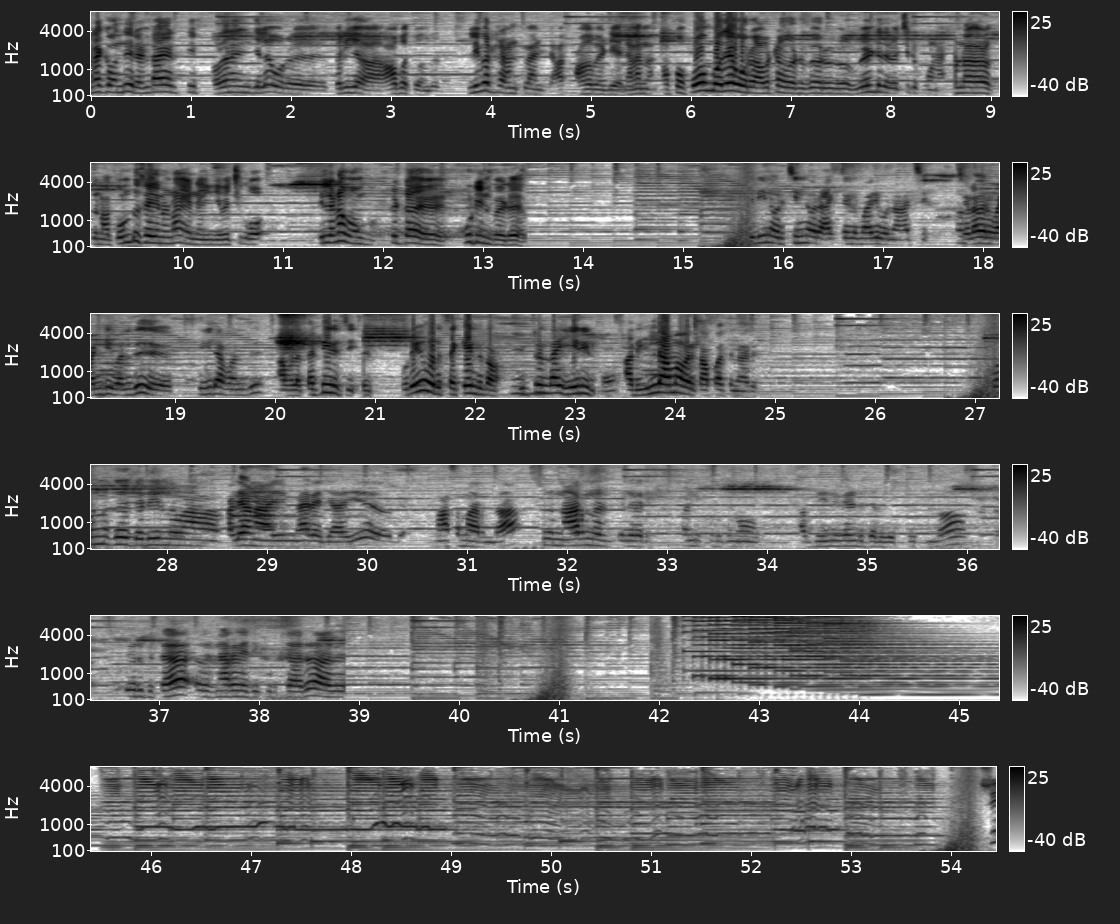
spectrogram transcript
எனக்கு வந்து ரெண்டாயிரத்தி பதினஞ்சில் ஒரு பெரிய ஆபத்து வந்தது. லிவர் டிரான்ஸ்பிளான்ட் ஆக வேண்டிய நிலைமை. அப்போ போகும்போதே ஒரு அவற்றை ஒரு வேண்டுதல் வச்சுட்டு போனேன். உனக்கு நான் தொண்டு செய்யணும்னா என்னை இங்கே வச்சுக்கோ. இல்லைன்னா உங்ககிட்ட கூட்டின்னு போயிடு. திடீர்னு ஒரு சின்ன ஒரு ஆக்சிடென்ட் மாதிரி ஒன்று ஆச்சு. ஆக்சுவலாக ஒரு வண்டி வந்து ஸ்பீடாக வந்து அவளை தட்டிருச்சு. ஒரே ஒரு செகண்ட் தான். விட்டுருந்தா ஏறி இருக்கும் அது இல்லாமல் அவர் காப்பாற்றினாரு பொண்ணுக்கு திடீர்னு கல்யாணம் ஆகி மேரேஜ் ஆகி மாசமா இருந்தா நார்மல் டெலிவரி பண்ணி கொடுக்கணும் அப்படின்னு வேண்டுதல் வச்சுருந்தோம். இவர்கிட்ட ஒரு நிறைவேற்றி கொடுத்தாரு. அது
